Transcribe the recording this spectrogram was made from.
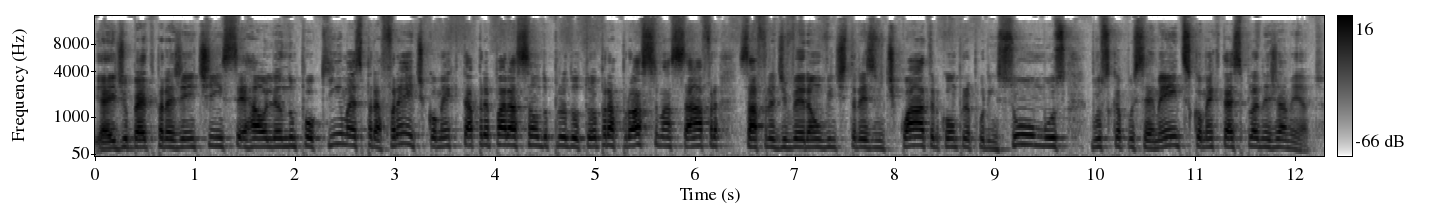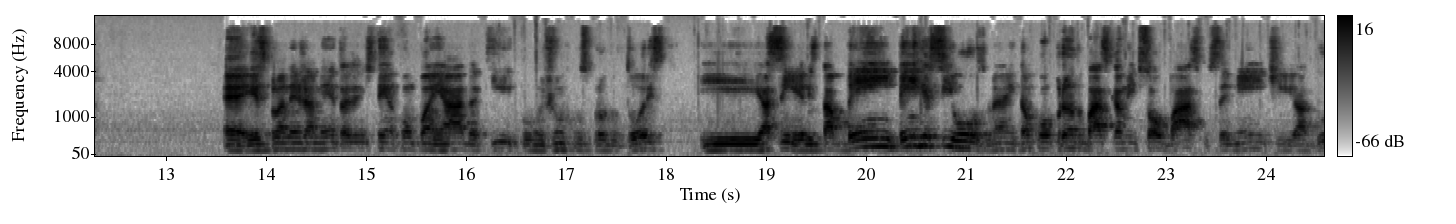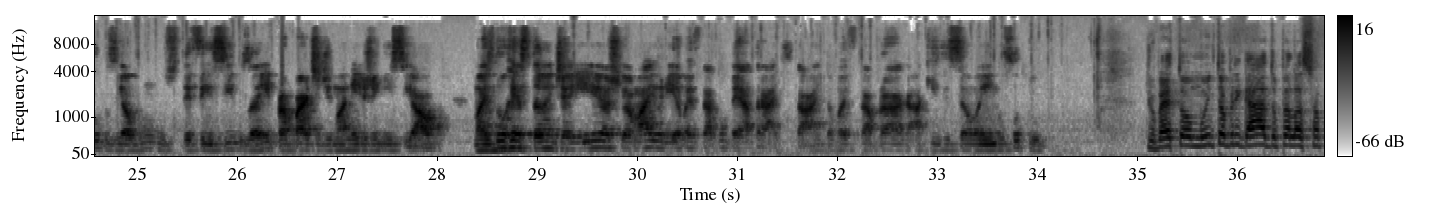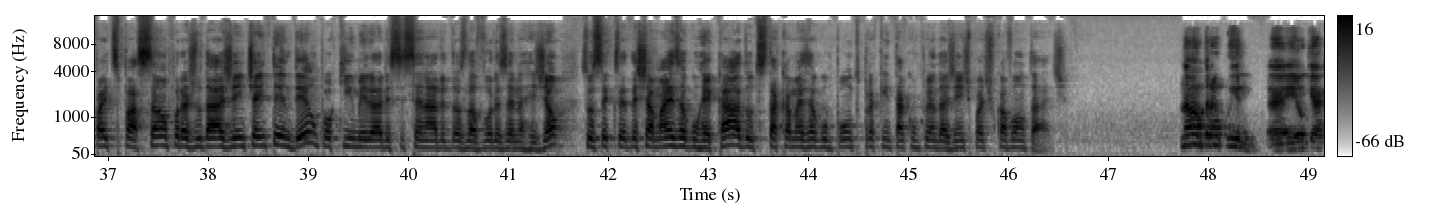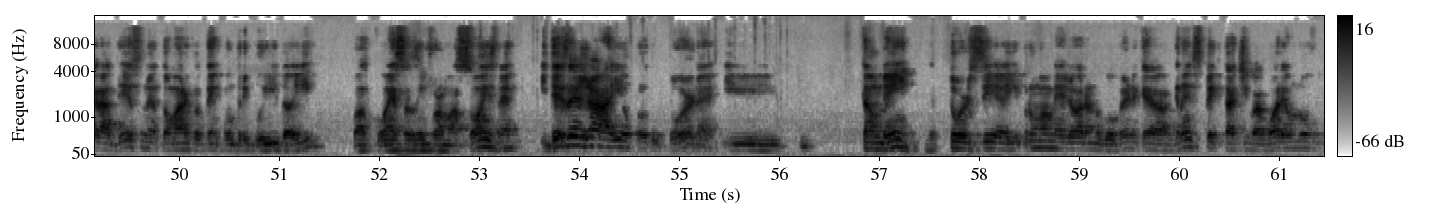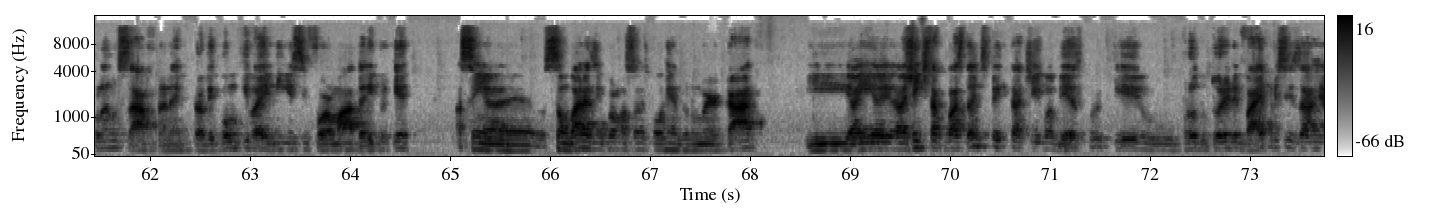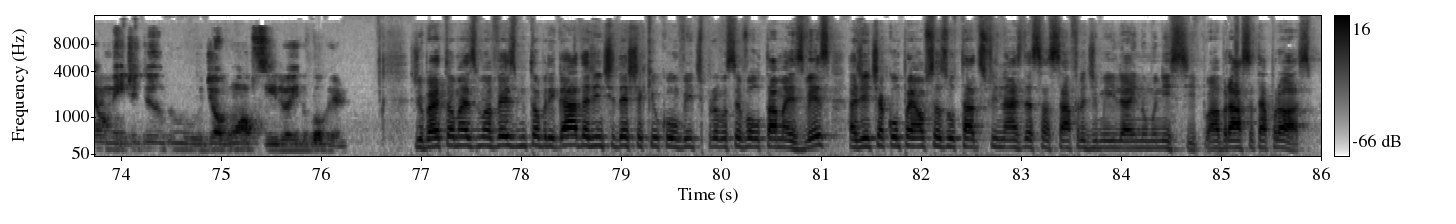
E aí, Gilberto, para a gente encerrar olhando um pouquinho mais para frente, como é que está a preparação do produtor para a próxima safra, safra de verão 23-24, compra por insumos, busca por sementes, como é que está esse planejamento? É, esse planejamento a gente tem acompanhado aqui junto com os produtores, e assim, ele está bem, bem receoso, né? Então, comprando basicamente só o básico, semente, adubos e alguns defensivos aí para a parte de manejo inicial. Mas do restante aí, acho que a maioria vai ficar com o pé atrás, tá? Então vai ficar para aquisição aí no futuro. Gilberto, muito obrigado pela sua participação, por ajudar a gente a entender um pouquinho melhor esse cenário das lavouras aí na região. Se você quiser deixar mais algum recado destacar mais algum ponto para quem está acompanhando a gente, pode ficar à vontade. Não, tranquilo. É, eu que agradeço, né? Tomara que eu tenha contribuído aí com, com essas informações, né? E desejar aí ao produtor, né? E também torcer aí para uma melhora no governo, que a grande expectativa agora é o novo plano safra, né? Para ver como que vai vir esse formato aí, porque assim é, são várias informações correndo no mercado e aí a gente está com bastante expectativa mesmo, porque o produtor ele vai precisar realmente de, de algum auxílio aí do governo. Gilberto, mais uma vez, muito obrigado. A gente deixa aqui o convite para você voltar mais vezes, a gente acompanhar os resultados finais dessa safra de milho aí no município. Um abraço, até a próxima.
